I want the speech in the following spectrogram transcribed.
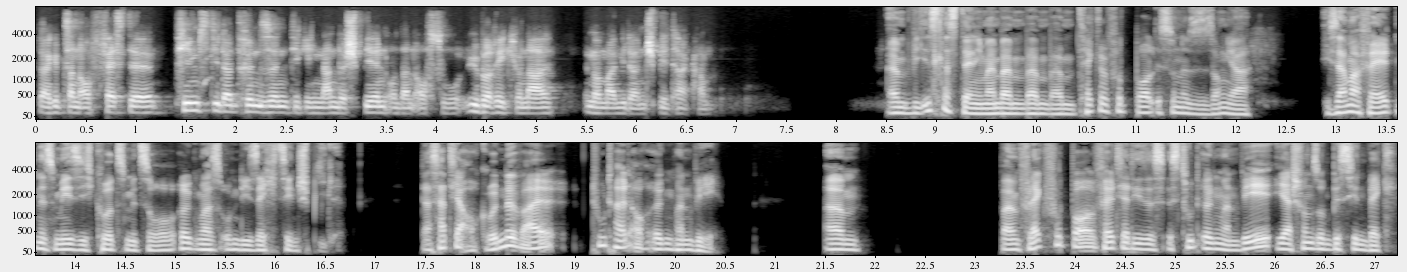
da gibt's dann auch feste Teams, die da drin sind, die gegeneinander spielen und dann auch so überregional immer mal wieder einen Spieltag haben. Ähm, wie ist das denn? Ich meine, beim, beim, beim Tackle Football ist so eine Saison ja, ich sag mal, verhältnismäßig kurz mit so irgendwas um die 16 Spiele. Das hat ja auch Gründe, weil tut halt auch irgendwann weh. Ähm, beim Flag Football fällt ja dieses, es tut irgendwann weh, ja schon so ein bisschen weg.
